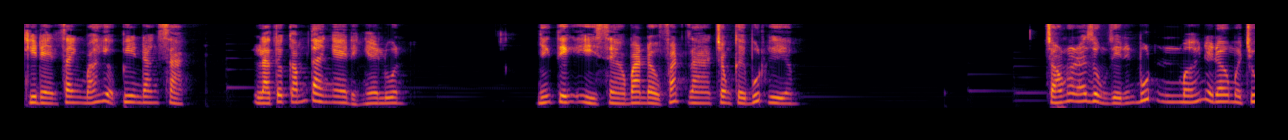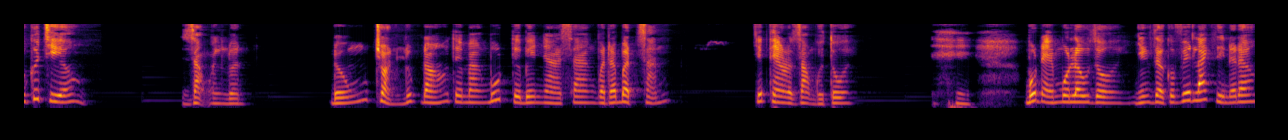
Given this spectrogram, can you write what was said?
Khi đèn xanh báo hiệu pin đang sạc là tôi cắm tai nghe để nghe luôn. Những tiếng ì xèo ban đầu phát ra trong cây bút ghi âm. Cháu nó đã dùng gì đến bút mới này đâu mà chú cứ chiều. Giọng anh Luân. Đúng, chuẩn lúc đó tôi mang bút từ bên nhà sang và đã bật sẵn. Tiếp theo là giọng của tôi. bút này em mua lâu rồi, nhưng giờ có viết lách gì nữa đâu.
